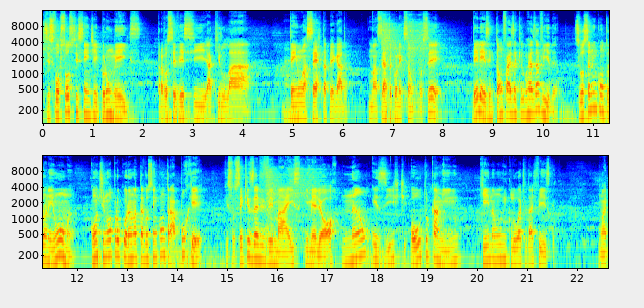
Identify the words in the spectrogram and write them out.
se esforçou o suficiente aí por um mês para você ver se aquilo lá tem uma certa pegada, uma certa conexão com você, beleza, então faz aquilo pro resto da vida. Se você não encontrou nenhuma, continua procurando até você encontrar. Por quê? Porque se você quiser viver mais e melhor, não existe outro caminho que não inclua atividade física uma,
